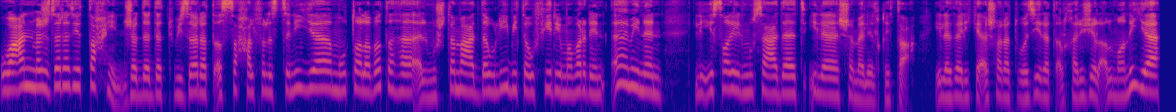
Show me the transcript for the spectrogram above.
وعن مجزرة الطحين جددت وزارة الصحة الفلسطينية مطالبتها المجتمع الدولي بتوفير ممر آمن لإيصال المساعدات إلى شمال القطاع إلى ذلك أشارت وزيرة الخارجية الألمانية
